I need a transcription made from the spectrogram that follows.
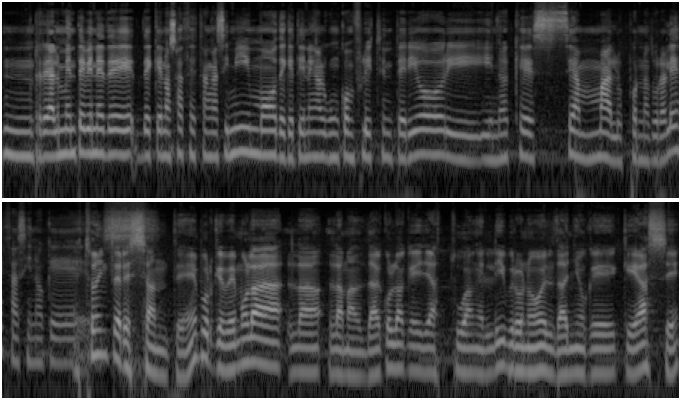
mm, realmente viene de, de que no se aceptan a sí mismos, de que tienen algún conflicto interior y, y no es que sean malos por naturaleza, sino que... Esto es interesante, ¿eh? porque vemos la, la- la maldad con la que ella actúa en el libro, ¿no? El daño que, que hace.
